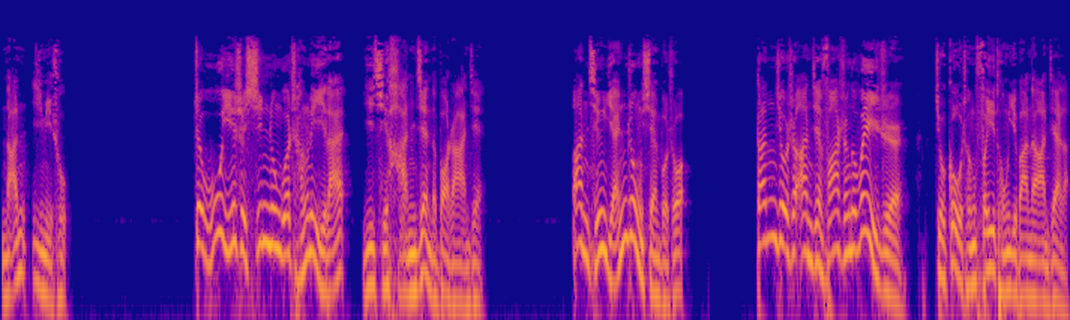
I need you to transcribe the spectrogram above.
南一米处。这无疑是新中国成立以来一起罕见的爆炸案件。案情严重先不说，单就是案件发生的位置就构成非同一般的案件了。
